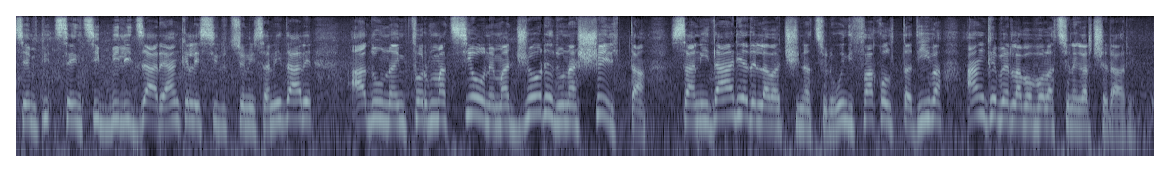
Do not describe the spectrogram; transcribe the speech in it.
sensibilizzare anche le istituzioni sanitarie ad una informazione maggiore ad una scelta sanitaria della vaccinazione, quindi facoltativa anche per la popolazione carceraria.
